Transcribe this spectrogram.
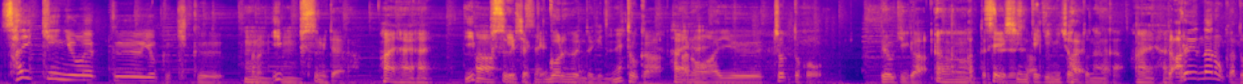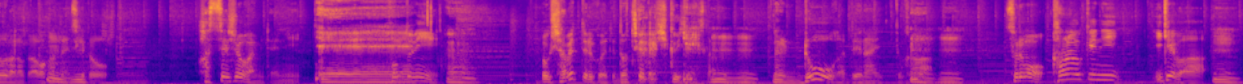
最近ようやくよく聞くあの、うん。うんイップスみたいな。あはいはいはい。イップスでしたっけ？ゴルフの時のね。とか、はいはい。あのああいうちょっとこう病気がうんあったりする精じゃないですか。神的にちょっとなんか。はい。はいであれなのかどうなのかわかんないですけど、発声障害みたいにえー。本当にうん。僕喋ってる声ってどっちかって低いじゃないですか、うんうん。ローが出ないとか、うんうん。それもカラオケに行けばうん。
